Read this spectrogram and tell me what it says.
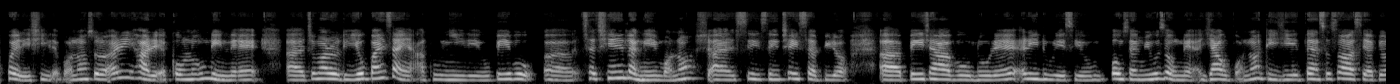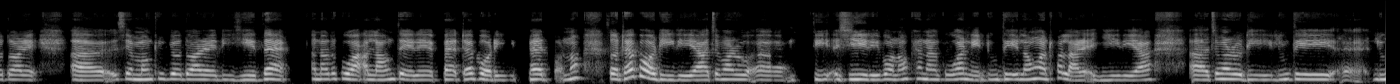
အဖွဲ့တွေရှိတယ်ပေါ့နော်ဆိုတော့အဲ့ဒီဟာတွေအကုန်လုံးအနေနဲ့အာကျမတို့ဒီရုပ်ပိုင်းဆိုင်ရာအကူအညီတွေကိုပေးဖို့အာချက်ချင်းလက်ငင်းပေါ့နော်စီစဉ်ချိတ်ဆက်ပြီးတော့အာပေးကြဖို့လိုတယ်အဲ့ဒီလူတွေစီကိုပုံစံမျိုးစုံနဲ့အရောက်ပေါ့နော်ဒီရေသန့်ဆော့ဆော့ဆရာပြောသွားတဲ့အာဆရာမောင်ထူပြောသွားတဲ့ဒီရေသန့် နောက်တစ်ခုကအလောင်းတည်တဲ့ bed dead body bed ပေါ့နော်ဆိုတော့ dead body တွေကကျမတို့အဲဒီအရည်တွေပေါ့နော်ခန္ဓာကိုယ်ကနေလူသေးအလောင်းကထွက်လာတဲ့အရည်တွေကအာကျမတို့ဒီလူသေးလူ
